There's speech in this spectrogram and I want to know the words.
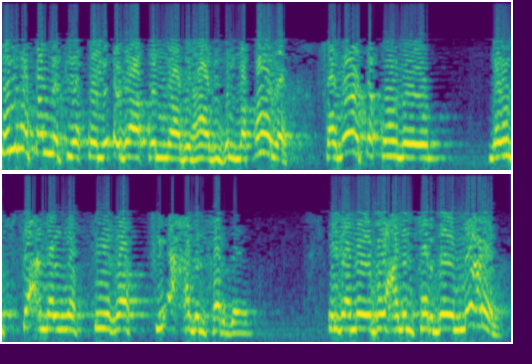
المصنف يقول إذا قلنا بهذه المقالة فما تقولون لو استعملنا الصيغة في أحد الفردين؟ إذا موضوع للفردين معا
